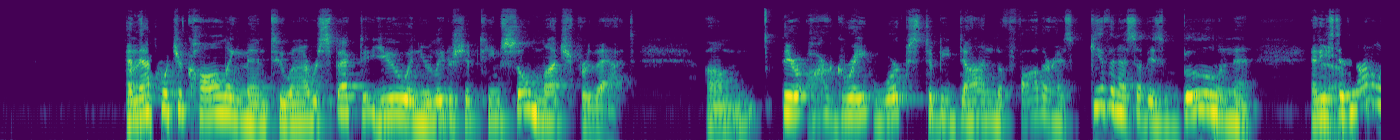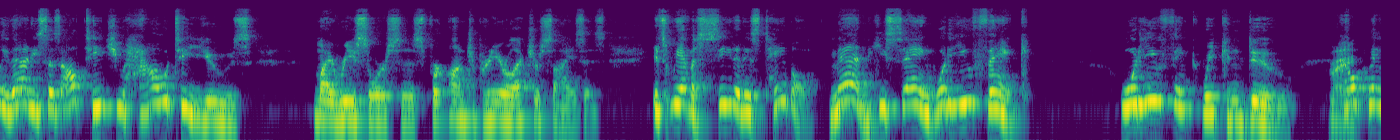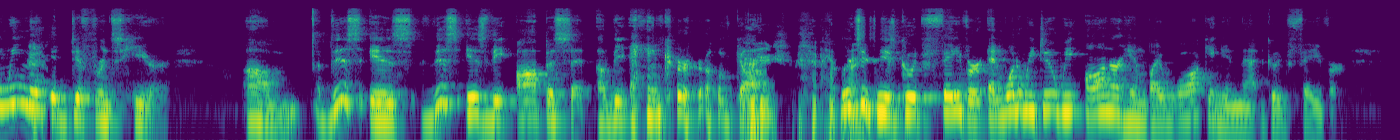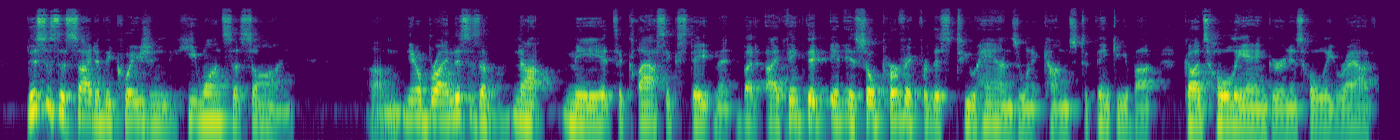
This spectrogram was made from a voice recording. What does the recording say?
And that's what you're calling men to and i respect you and your leadership team so much for that um, there are great works to be done the father has given us of his boon and he yeah. says not only that he says i'll teach you how to use my resources for entrepreneurial exercises it's we have a seat at his table. Men, he's saying, What do you think? What do you think we can do? Right. How can we make a difference here? Um, this is this is the opposite of the anger of God. Right. right. Is his good favor. And what do we do? We honor him by walking in that good favor. This is the side of the equation he wants us on. Um, you know, Brian, this is a not me, it's a classic statement, but I think that it is so perfect for this two hands when it comes to thinking about God's holy anger and his holy wrath.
